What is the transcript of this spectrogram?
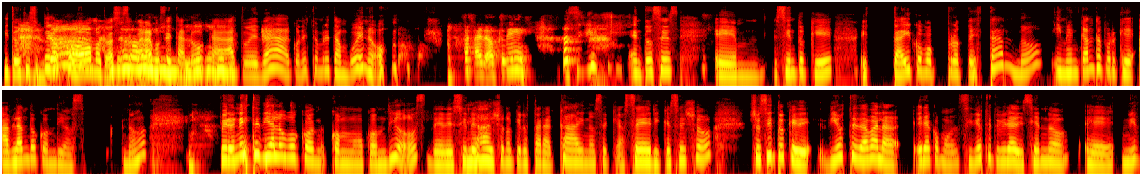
Y te dicen, pero ¡Ah! ¿cómo te vas a separar? Vos estás loca a tu edad, con este hombre tan bueno. claro, sí. Sí. Entonces, em, siento que está ahí como protestando y me encanta porque hablando con Dios. ¿No? Pero en este diálogo con, con Dios, de decirle, ay, yo no quiero estar acá y no sé qué hacer y qué sé yo, yo siento que Dios te daba la, era como si Dios te estuviera diciendo, eh, Mir-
